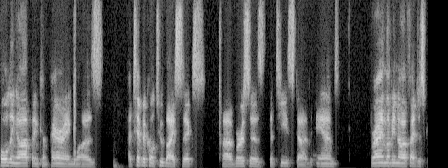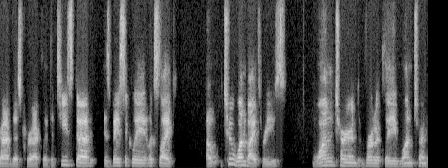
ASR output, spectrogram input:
holding up and comparing was a typical two by six uh, versus the T stud. And Brian, let me know if I described this correctly. The T stud is basically, it looks like a, two one by threes, one turned vertically, one turned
